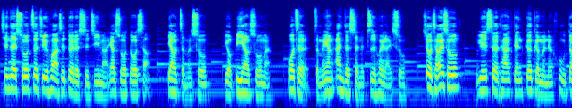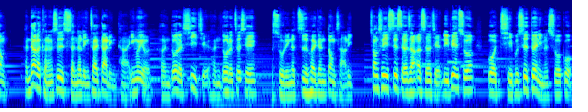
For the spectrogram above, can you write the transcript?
现在说这句话是对的时机吗？要说多少？要怎么说？有必要说吗？或者怎么样按着神的智慧来说？所以我才会说，约瑟他跟哥哥们的互动，很大的可能是神的灵在带领他，因为有很多的细节，很多的这些属灵的智慧跟洞察力。创世记四十二章二十二节，吕便说：“我岂不是对你们说过？”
